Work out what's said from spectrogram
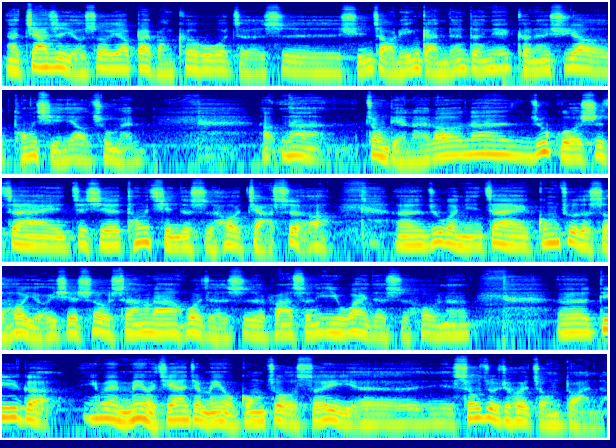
那假日有时候要拜访客户，或者是寻找灵感等等，你可能需要通勤要出门。好，那。重点来喽，那如果是在这些通勤的时候，假设啊，呃，如果您在工作的时候有一些受伤啦，或者是发生意外的时候呢，呃，第一个，因为没有接案就没有工作，所以呃，收入就会中断了。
